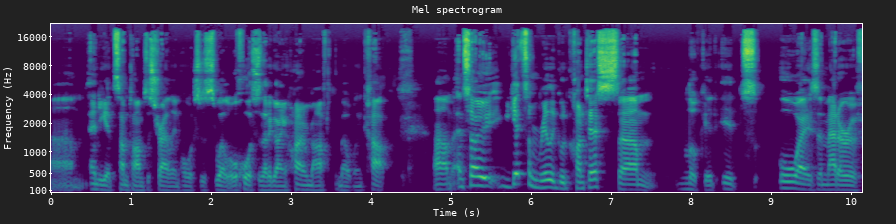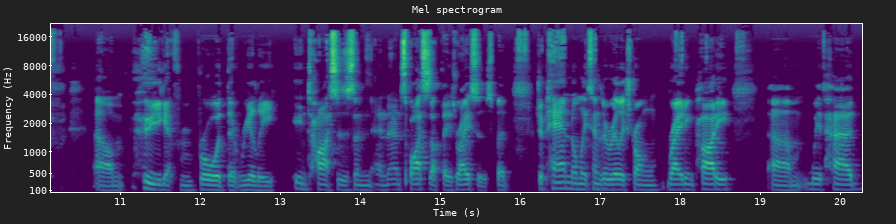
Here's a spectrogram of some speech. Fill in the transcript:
um, and you get sometimes Australian horses as well, or horses that are going home after the Melbourne Cup. Um, and so you get some really good contests. Um, look, it, it's always a matter of um, who you get from abroad that really entices and, and, and, spices up these races. But Japan normally sends a really strong rating party. Um, we've had,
